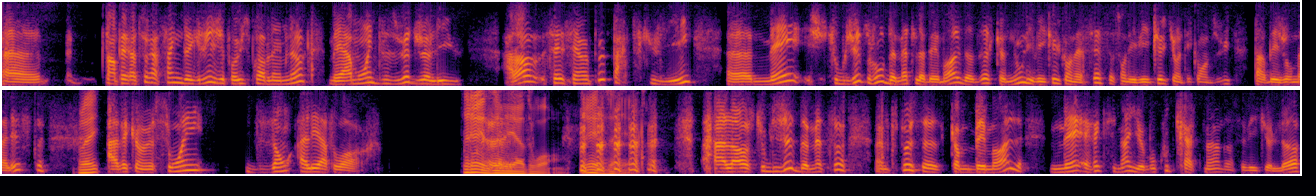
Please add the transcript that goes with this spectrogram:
Euh, température à 5 degrés, j'ai pas eu ce problème-là, mais à moins de 18, je l'ai eu. Alors, c'est un peu particulier, euh, mais je suis obligé toujours de mettre le bémol, de dire que nous, les véhicules qu'on essaie, ce sont des véhicules qui ont été conduits par des journalistes oui. avec un soin, disons, aléatoire. Très Euh. aléatoire. Très aléatoire. Alors, je suis obligé de mettre ça un petit peu comme bémol, mais effectivement, il y a beaucoup de craquements dans ce véhicule-là.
